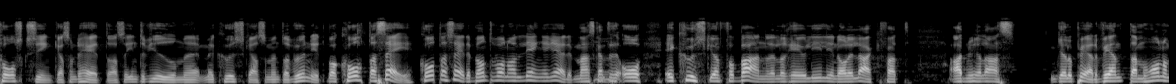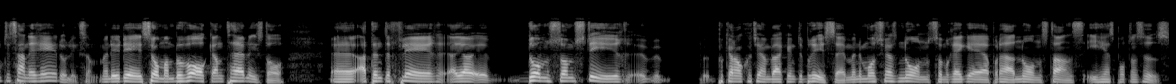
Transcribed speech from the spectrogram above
torsksynkar som det heter. Alltså intervjuer med, med kuskar som inte har vunnit. Bara korta sig. Korta sig. Det behöver inte vara någon längre grej. Man ska mm. inte... Och är kusken förbannad eller Reo Liljendahl i lack för att Admiral As galopperade. Vänta med honom tills han är redo liksom. Men det är ju det så man bevakar en tävlingsdag. Eh, att inte fler... Ja, de som styr eh, på kanal 75 verkar inte bry sig men det måste finnas någon som reagerar på det här någonstans i Hästsportens hus.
